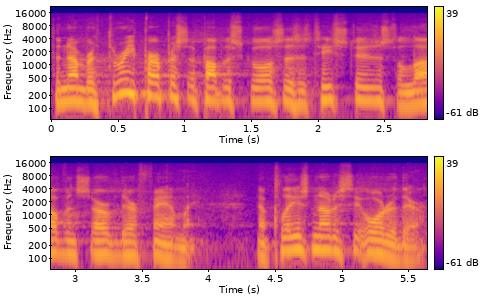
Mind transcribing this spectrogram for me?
The number three purpose of public schools is to teach students to love and serve their family. Now, please notice the order there.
